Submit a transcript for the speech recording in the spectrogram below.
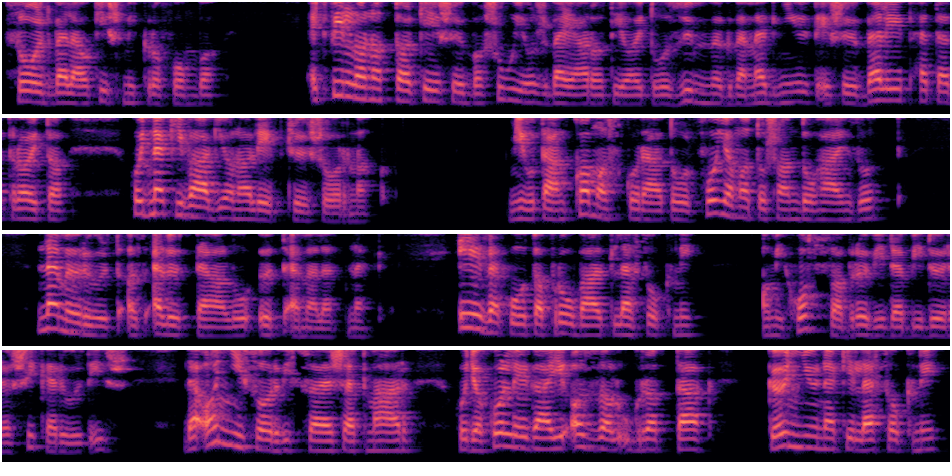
szólt bele a kis mikrofonba. Egy pillanattal később a súlyos bejárati ajtó zümmögve megnyílt, és ő beléphetett rajta, hogy nekivágjon a lépcsősornak. Miután kamaszkorától folyamatosan dohányzott, nem örült az előtte álló öt emeletnek. Évek óta próbált leszokni, ami hosszabb, rövidebb időre sikerült is, de annyiszor visszaesett már, hogy a kollégái azzal ugratták, könnyű neki leszokni,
